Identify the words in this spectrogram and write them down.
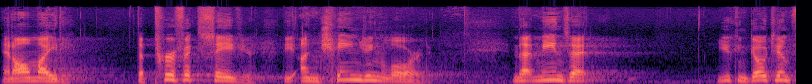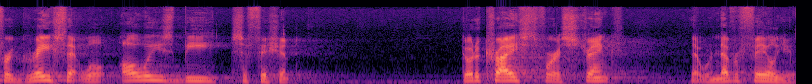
and almighty, the perfect Savior, the unchanging Lord. And that means that you can go to Him for grace that will always be sufficient. Go to Christ for a strength that will never fail you.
